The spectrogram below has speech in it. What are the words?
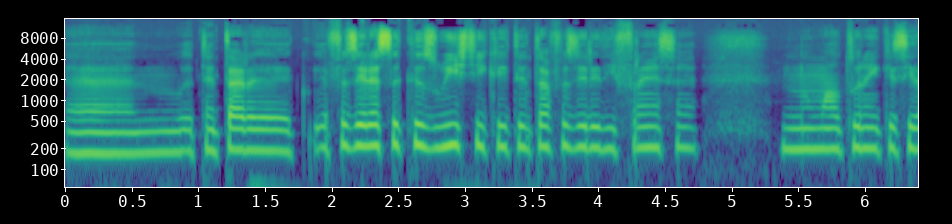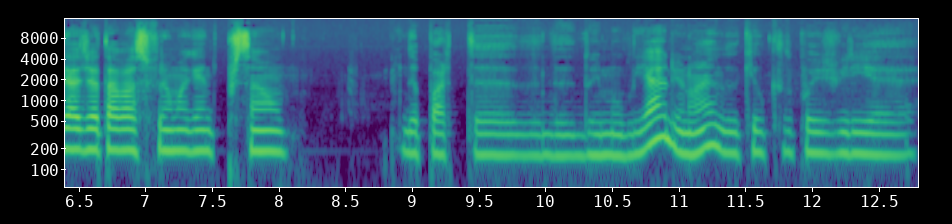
Uh, a tentar a, a fazer essa casuística e tentar fazer a diferença numa altura em que a cidade já estava a sofrer uma grande pressão da parte de, de, do imobiliário, não é? Daquilo que depois viria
